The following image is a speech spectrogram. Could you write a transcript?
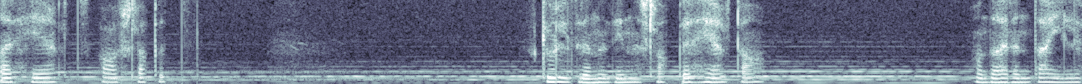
er helt avslappet. Skuldrene dine slapper helt av og det er en deilig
